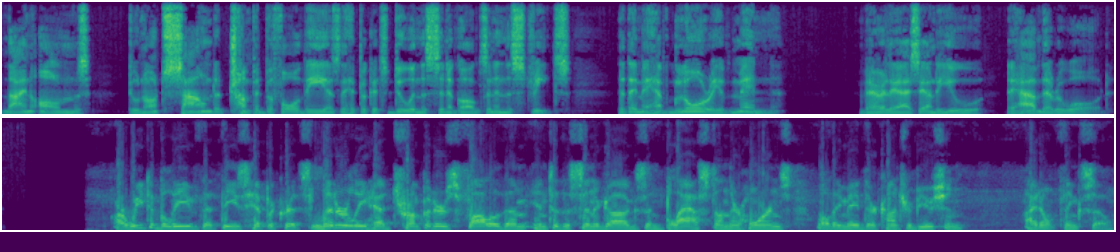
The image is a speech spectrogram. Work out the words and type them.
thine alms, do not sound a trumpet before thee as the hypocrites do in the synagogues and in the streets, that they may have glory of men. Verily I say unto you, they have their reward. Are we to believe that these hypocrites literally had trumpeters follow them into the synagogues and blast on their horns while they made their contribution? I don't think so.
